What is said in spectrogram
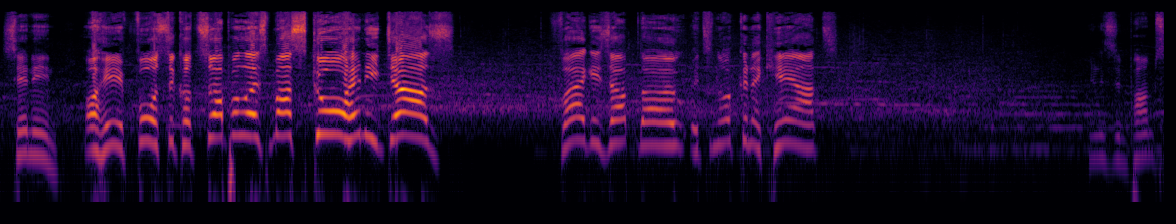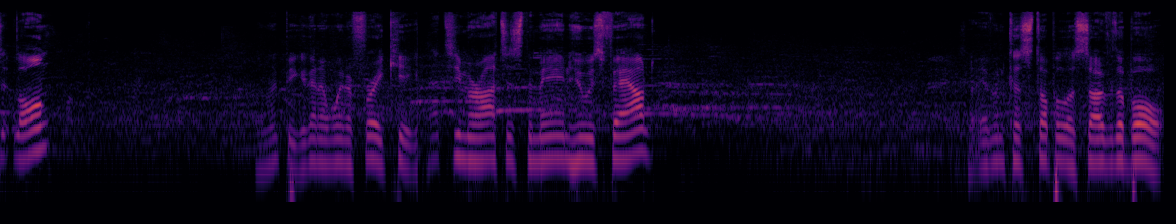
Sent in. Oh, here. To Kotsopoulos. Must score. And he does. Flag is up, though. It's not going to count. Henderson pumps it long. Olympic are going to win a free kick. That's Imaratis, the man who was fouled. So Evan Kostopoulos over the ball.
